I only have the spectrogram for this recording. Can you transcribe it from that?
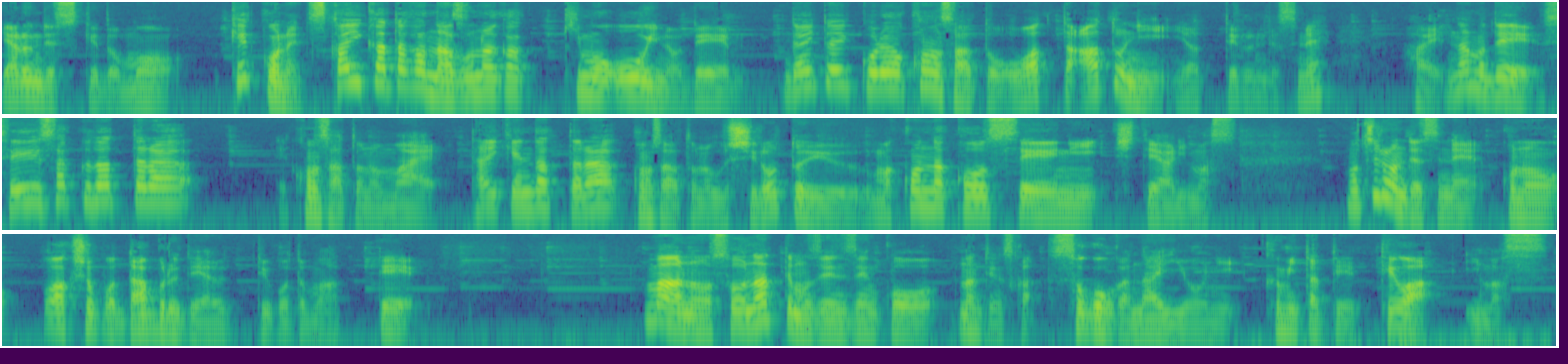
やるんですけども結構ね使い方が謎な楽器も多いのでだいたいこれはコンサート終わった後にやってるんですね。はい、なので制作だったらコンサートの前体験だったらコンサートの後ろという、まあ、こんな構成にしてあります。もちろんですねこのワークショップをダブルでやるっていうこともあってまあ、あのそうなっても全然こう何ていうんですか齟齬がないように組み立ててはいます。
